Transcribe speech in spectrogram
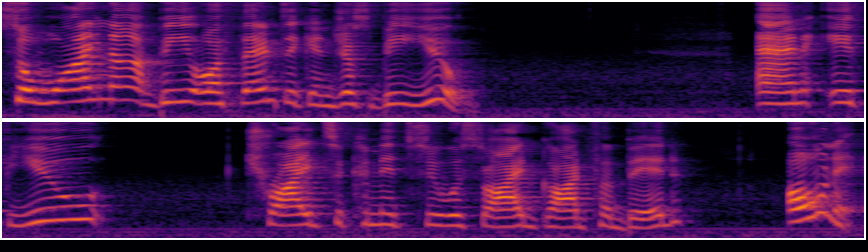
So why not be authentic and just be you? And if you tried to commit suicide, God forbid, own it.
